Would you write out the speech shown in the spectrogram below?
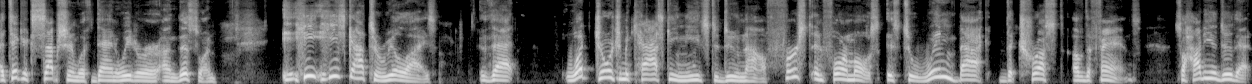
I take exception with Dan Wiederer on this one. He he's got to realize that what George McCaskey needs to do now, first and foremost, is to win back the trust of the fans. So, how do you do that?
